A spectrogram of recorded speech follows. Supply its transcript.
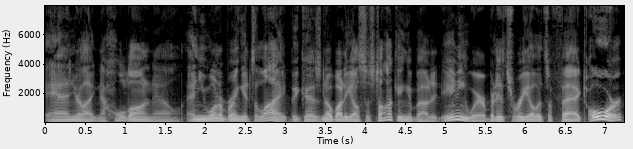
and you're like, now hold on now, and you want to bring it to light because nobody else is talking about it anywhere, but it's real, it's a fact, or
